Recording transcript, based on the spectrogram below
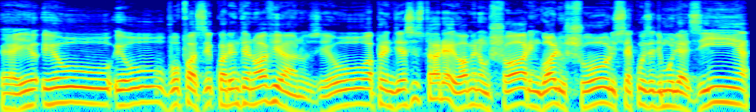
É, eu, eu, eu, vou fazer 49 anos. Eu aprendi essa história aí. Homem não chora, engole o choro, isso é coisa de mulherzinha.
